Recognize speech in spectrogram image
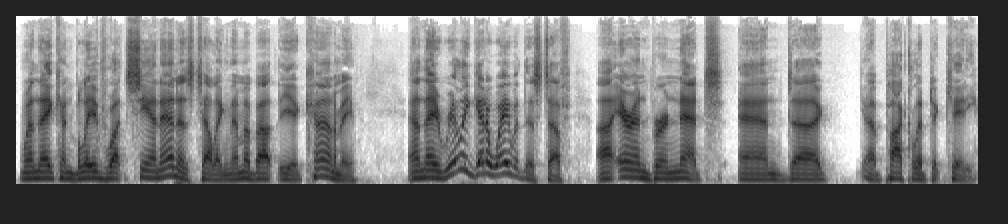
when they can believe what CNN is telling them about the economy? And they really get away with this stuff. Uh, Erin Burnett and uh, Apocalyptic Katie.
